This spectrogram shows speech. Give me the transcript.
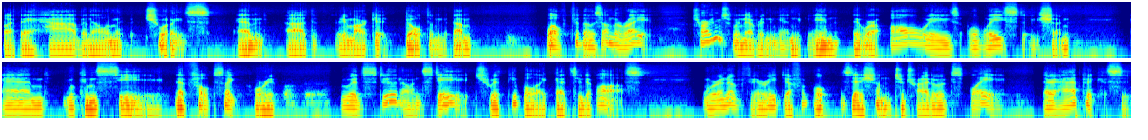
but they have an element of choice, and uh, the market built them. Well, for those on the right, charters were never the end game. They were always a way station and you can see that folks like Cory Booker, who had stood on stage with people like Betsy DeVos, were in a very difficult position to try to explain their advocacy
